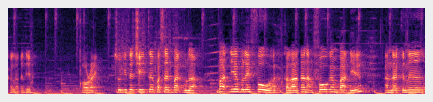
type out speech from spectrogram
kalau ada. Alright. So kita cerita pasal bat pula. Bat dia boleh fold lah kalau anda nak fold kan bat dia anda kena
